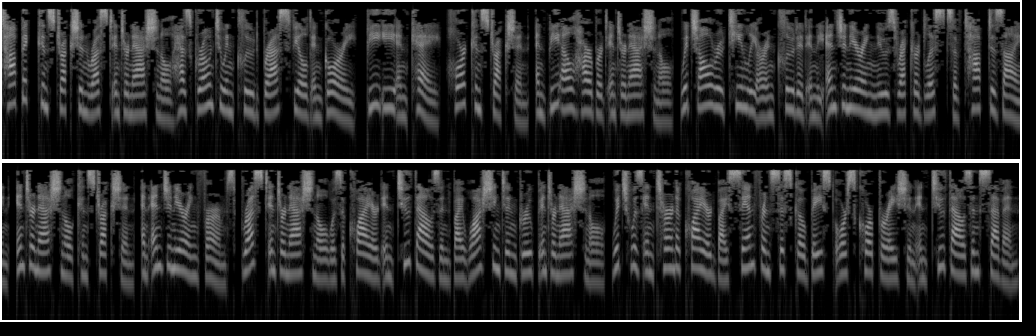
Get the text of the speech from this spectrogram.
Topic construction Rust International has grown to include Brasfield and Gorrie, BE&K, Hoar Construction, and BL Harbert International, which all routinely are included in the Engineering News record lists of top design, international construction, and engineering firms. Rust International was acquired in 2000 by Washington Group International, which was in turn acquired by San Francisco-based URS Corporation in 2007.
